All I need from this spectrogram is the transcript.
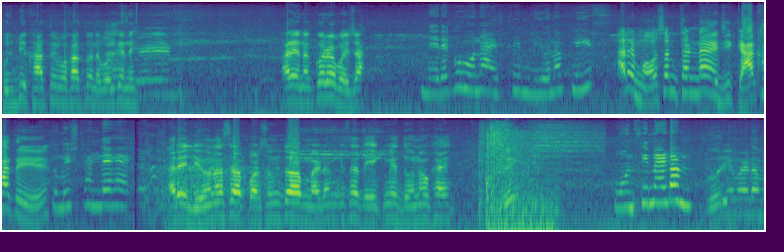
कुछ भी खाते हैं वो खाते हैं बोल के नहीं। अरे नको रे भाई जा। मेरे को होना आइसक्रीम लियो ना प्लीज़। अरे मौसम ठंडा है जी क्या खाते है? तुम इस ठंडे है। अरे लियो ना साहब परसों तो आप मैडम के साथ एक में दोनों खाए। कौन सी मैडम? गोरी मैडम।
